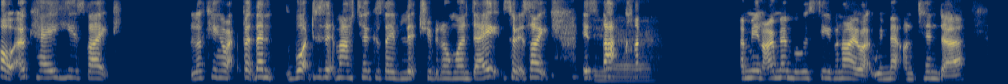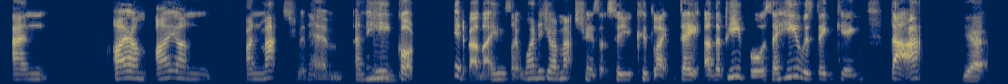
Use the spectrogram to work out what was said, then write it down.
oh okay, he's like looking around, but then what does it matter because they've literally been on one date? So it's like it's yeah. that. Kind of, I mean, I remember with Steve and I, like we met on Tinder, and I um I un unmatched with him, and he mm. got about that. He was like, "Why did you unmatch me?" Is that So you could like date other people. So he was thinking that, yeah,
